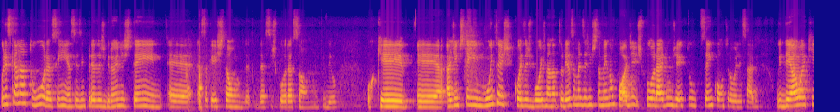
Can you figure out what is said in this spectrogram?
Por isso que a Natura, assim, essas empresas grandes têm é, essa questão de, dessa exploração, entendeu? Porque é, a gente tem muitas coisas boas na natureza, mas a gente também não pode explorar de um jeito sem controle, sabe? O ideal é que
